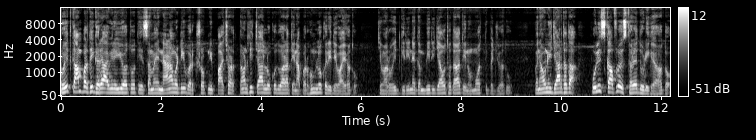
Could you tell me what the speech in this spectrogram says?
રોહિત કામ પરથી ઘરે આવી રહ્યો હતો તે સમયે નાણાવટી વર્કશોપની પાછળ ત્રણથી ચાર લોકો દ્વારા તેના પર હુમલો કરી દેવાયો હતો જેમાં રોહિત રોહિતગીરીને ગંભીર ઇજાઓ થતાં તેનું મોત નીપજ્યું હતું બનાવની જાણ થતાં પોલીસ કાફલો સ્થળે દોડી ગયો હતો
